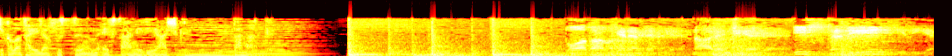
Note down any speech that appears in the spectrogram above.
Çikolatayla fıstığın efsanevi aşkı. Damak. Doğadan gelen hediye. Narenciye. İstediğin gibi ye.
